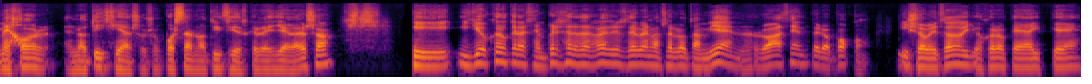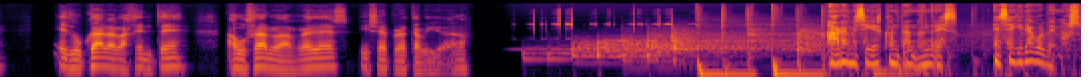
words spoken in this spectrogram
mejor noticias o supuestas noticias que le llega eso. Y, yo creo que las empresas de redes deben hacerlo también. Lo hacen, pero poco. Y sobre todo yo creo que hay que educar a la gente a usar las redes y ser precavida. Ahora me sigues contando, Andrés. Enseguida volvemos.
